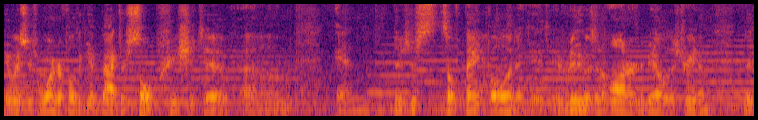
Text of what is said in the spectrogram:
it was just wonderful to give back. They're so appreciative, um, they're just so thankful, and it, it, it really was an honor to be able to treat them. The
